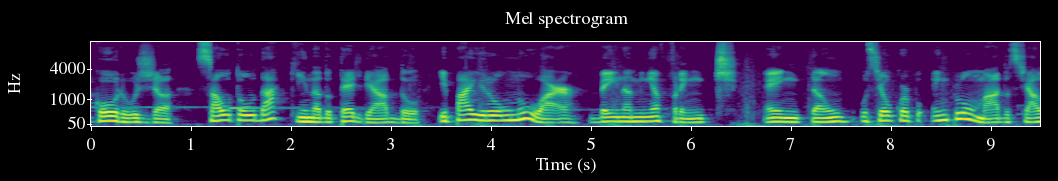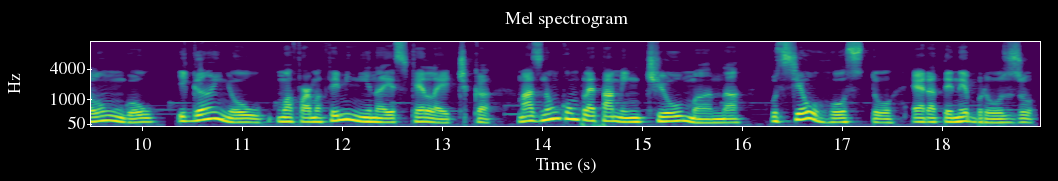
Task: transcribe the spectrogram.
coruja saltou da quina do telhado e pairou no ar, bem na minha frente. Então, o seu corpo emplumado se alongou e ganhou uma forma feminina esquelética, mas não completamente humana. O seu rosto era tenebroso,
